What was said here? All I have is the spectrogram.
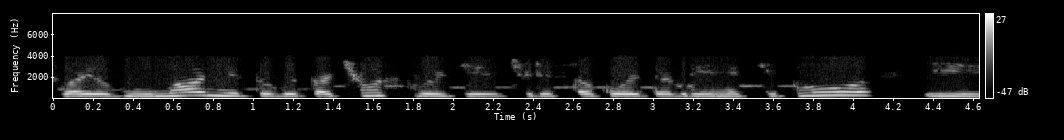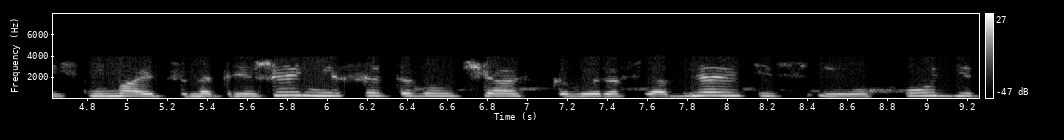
свое внимание, то вы почувствуете через какое-то время тепло, и снимается напряжение с этого участка, вы расслабляетесь, и уходит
